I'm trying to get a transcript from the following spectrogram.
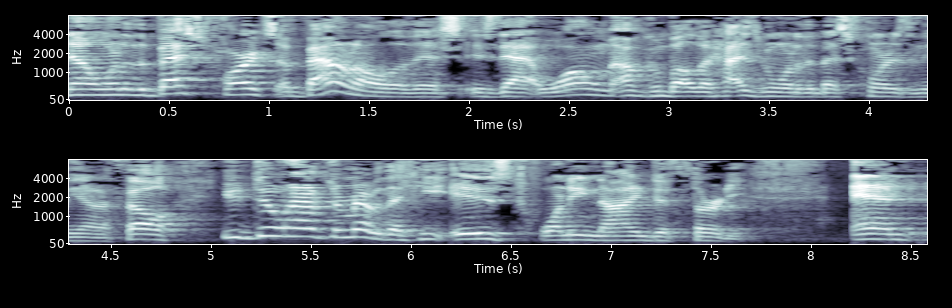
Now, one of the best parts about all of this is that while Malcolm Butler has been one of the best corners in the NFL, you do have to remember that he is 29 to 30. And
